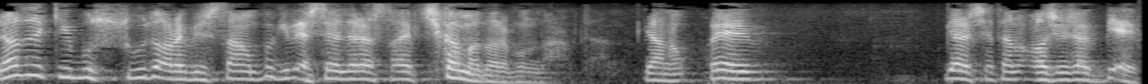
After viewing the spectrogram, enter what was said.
Ne yazık ki bu Suudi Arabistan bu gibi eserlere sahip çıkamadılar bunlar. Yani o ev gerçekten acınacak bir ev.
